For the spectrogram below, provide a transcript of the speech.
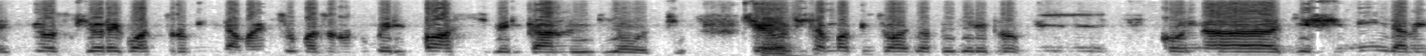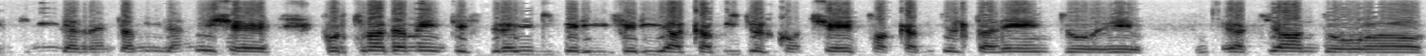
il mio sfiore 4.000, ma insomma sono numeri bassi per i canoni di oggi. Cioè, certo. oggi siamo abituati a vedere profili con uh, 10.000, 20.000, 30.000, invece fortunatamente Sbraio di Periferia ha capito il concetto, ha capito il talento e ringraziando uh,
